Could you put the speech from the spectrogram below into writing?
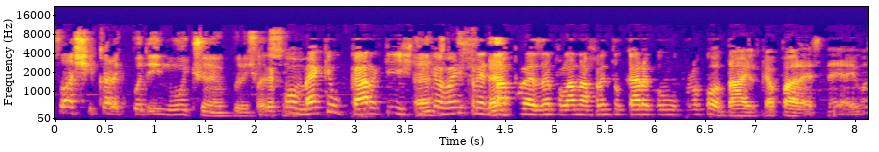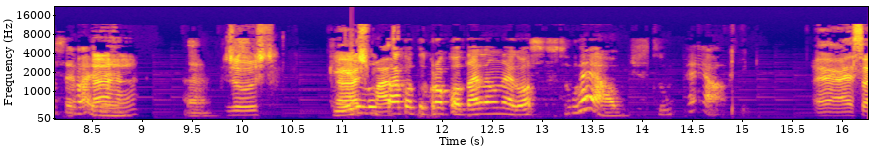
tu acha que, cara, que poder inútil, né? Por isso, Olha, assim. como é que o cara que estica É. vai enfrentar, por exemplo, lá na frente o cara como o Crocodile que aparece, né? Aí você vai ver. Aham, É. justo. Que Eu ele lutar massa. contra o Crocodile é um negócio surreal. Surreal. É, essa,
